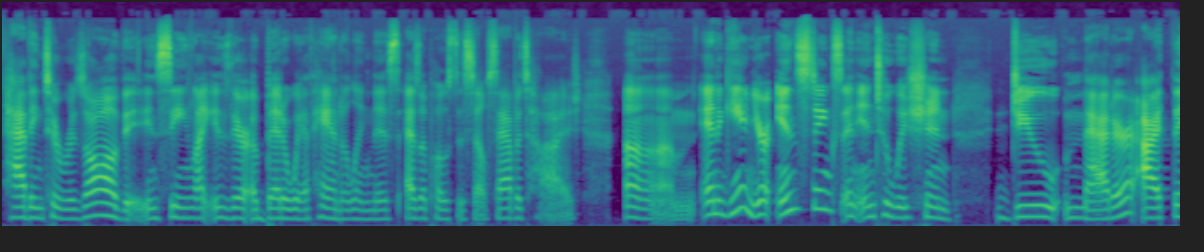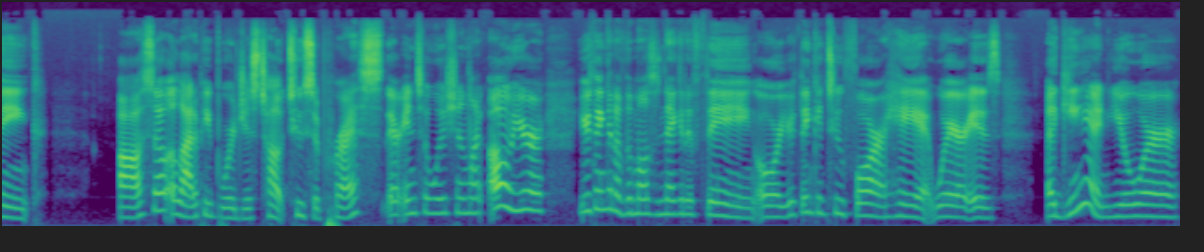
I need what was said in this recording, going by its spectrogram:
having to resolve it and seeing like is there a better way of handling this as opposed to self-sabotage um and again your instincts and intuition do matter i think also a lot of people were just taught to suppress their intuition like oh you're you're thinking of the most negative thing or you're thinking too far ahead whereas again your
